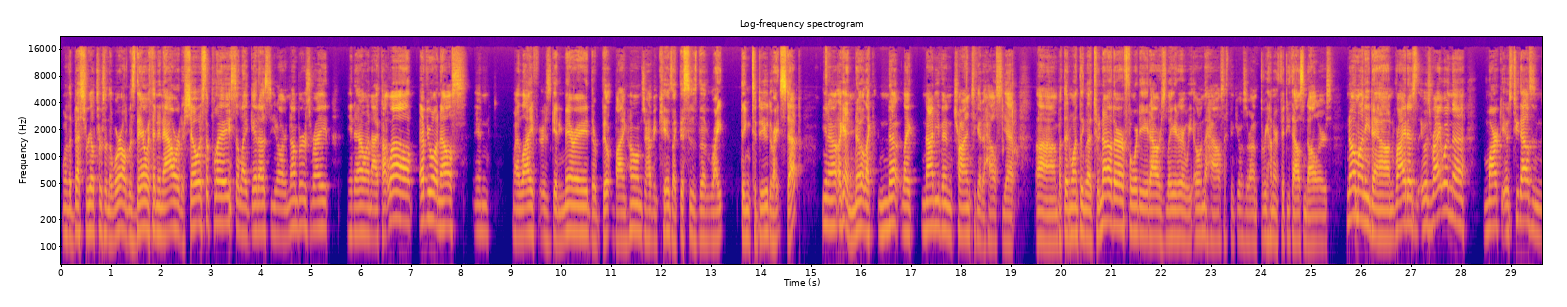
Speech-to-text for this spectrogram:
one of the best realtors in the world was there within an hour to show us the place to like get us you know our numbers right you know and i thought well everyone else in my life is getting married they're built buying homes they're having kids like this is the right thing to do the right step you know? Again no like no like not even trying to get a house yet um, but then one thing led to another. 48 hours later we owned the house. I think it was around $350000 no money down. Right as it was right when the market it was 2000,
